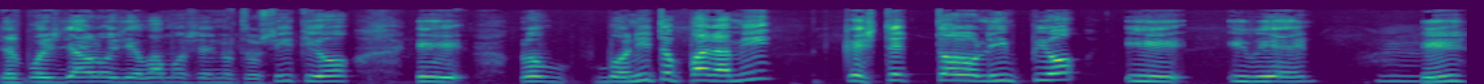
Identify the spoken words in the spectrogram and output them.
después ya los llevamos en otro sitio y lo bonito para mí que esté todo limpio y, y bien. Mm.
